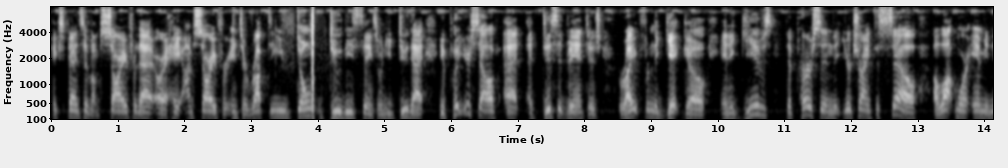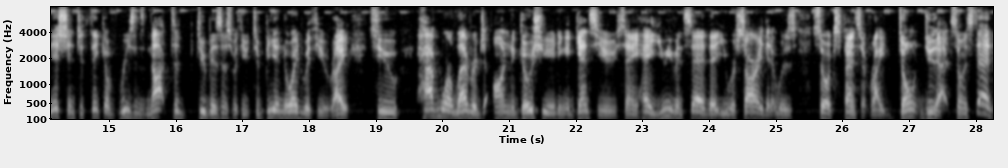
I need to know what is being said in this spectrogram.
expensive. I'm sorry for that," or "Hey, I'm sorry for interrupting you." Don't do these things. When you do that, you put yourself at a disadvantage right from the get-go, and it gives the person that you're trying to sell a lot more ammunition to think of reasons not to do business with you, to be annoyed with you, right? To have more leverage on negotiating against you, saying, hey, you even said that you were sorry that it was so expensive, right? Don't do that. So instead,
